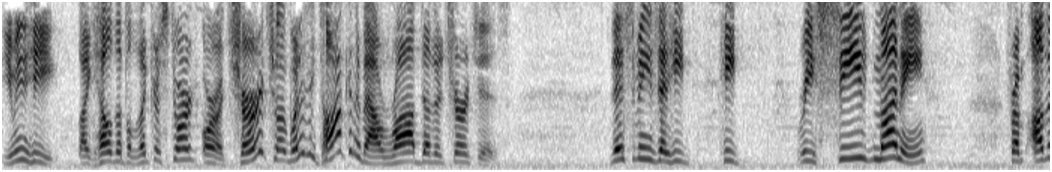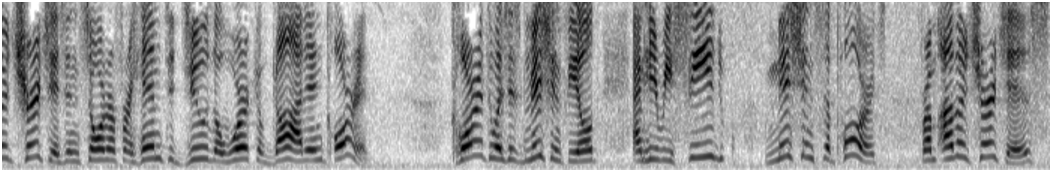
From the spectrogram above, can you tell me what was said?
you mean he like held up a liquor store or a church? What is he talking about? Robbed other churches. This means that he he received money from other churches in order for him to do the work of God in Corinth. Corinth was his mission field, and he received mission support from other churches.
